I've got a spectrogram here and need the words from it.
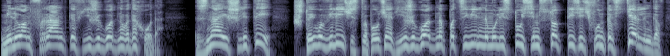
миллион франков ежегодного дохода? Знаешь ли ты, что его величество получает ежегодно по цивильному листу 700 тысяч фунтов стерлингов —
